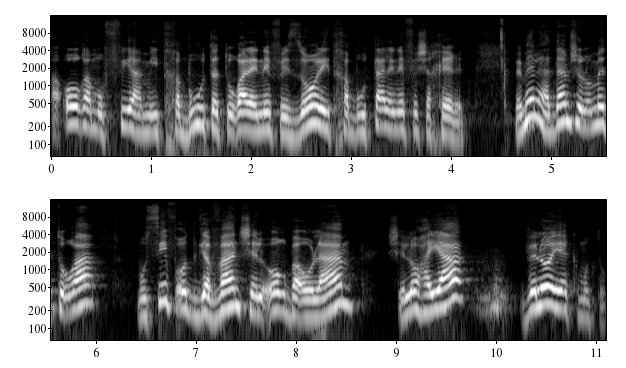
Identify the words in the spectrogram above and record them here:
האור המופיע מהתחברות התורה לנפש זו להתחברותה לנפש אחרת. ומילא אדם שלומד תורה מוסיף עוד גוון של אור בעולם שלא היה ולא יהיה כמותו.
